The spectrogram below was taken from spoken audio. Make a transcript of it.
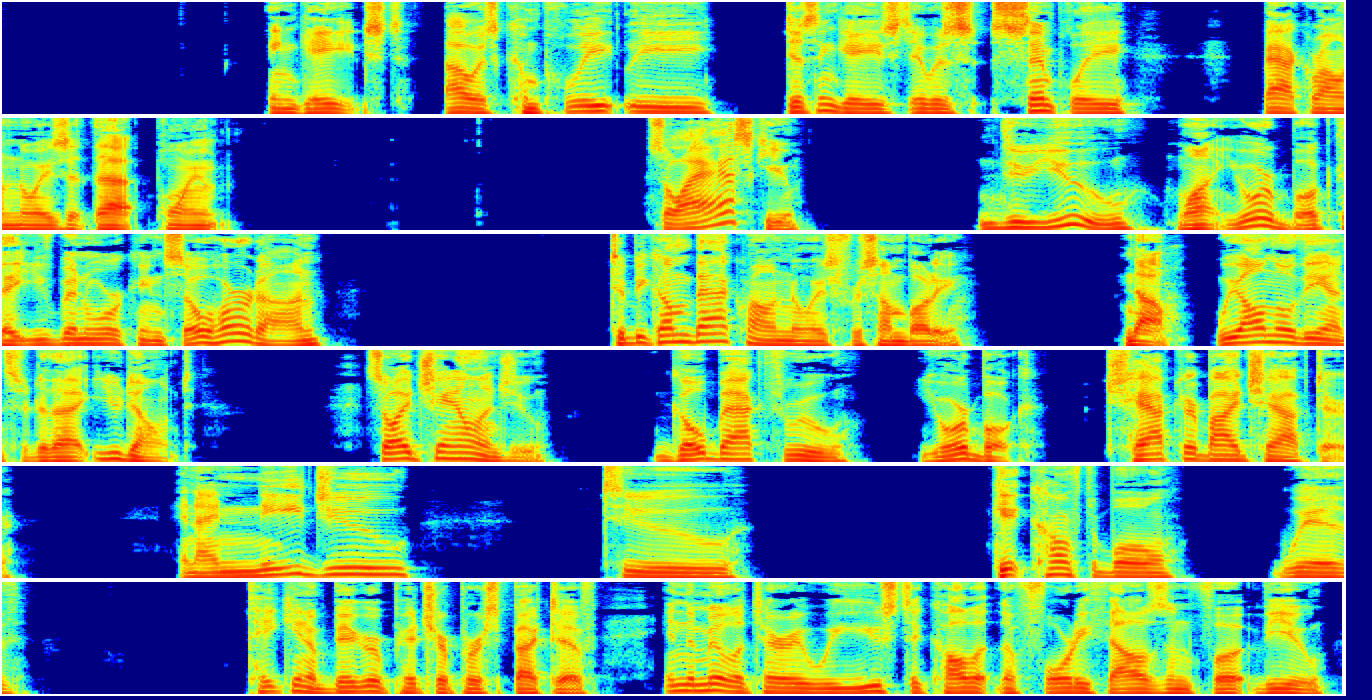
engaged. I was completely disengaged. It was simply background noise at that point. So I ask you, do you want your book that you've been working so hard on to become background noise for somebody? No, we all know the answer to that. You don't. So I challenge you go back through your book chapter by chapter, and I need you to get comfortable with taking a bigger picture perspective. In the military, we used to call it the 40,000 foot view.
